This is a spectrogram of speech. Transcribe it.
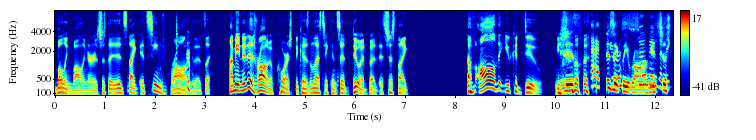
bowling balling her. It's just it's like it seems wrong. it's like I mean it is wrong, of course, because unless they consent to do it. But it's just like of all that you could do, you It is know, Heck, Physically wrong. assuming It's that just-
